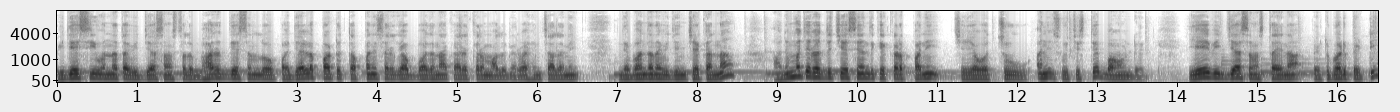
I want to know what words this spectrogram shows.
విదేశీ ఉన్నత విద్యా సంస్థలు భారతదేశంలో పదేళ్ళ పాటు తప్పనిసరిగా బోధనా కార్యక్రమాలు నిర్వహించాలని నిబంధన విధించే కన్నా అనుమతి రద్దు చేసేందుకు ఇక్కడ పని చేయవచ్చు అని సూచిస్తే బాగుండేది. ఏ విద్యా సంస్థ అయినా పెట్టుబడి పెట్టి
